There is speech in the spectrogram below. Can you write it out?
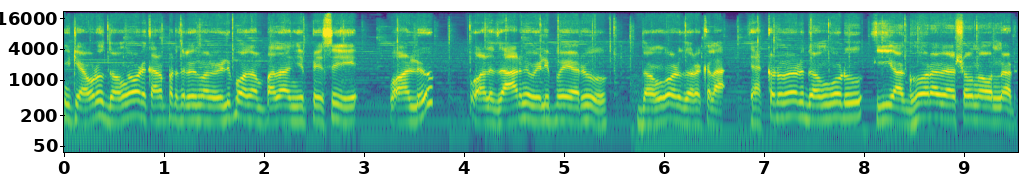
ఇటు ఎవరు దొంగవాడు కనపడతలేదు మనం వెళ్ళిపోదాం పదా అని చెప్పేసి వాళ్ళు వాళ్ళ దారిని వెళ్ళిపోయారు. దొంగోడు దొరకల. ఎక్కడున్నాడు దొంగోడు? ఈ అఘోర వేషంలో ఉన్నాడు.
